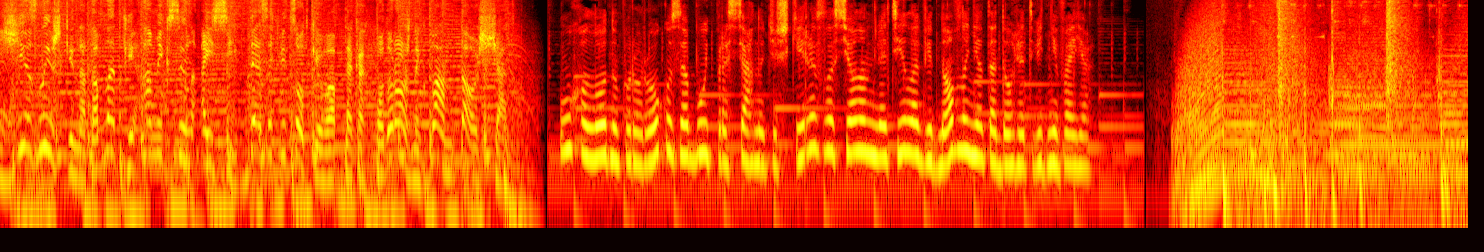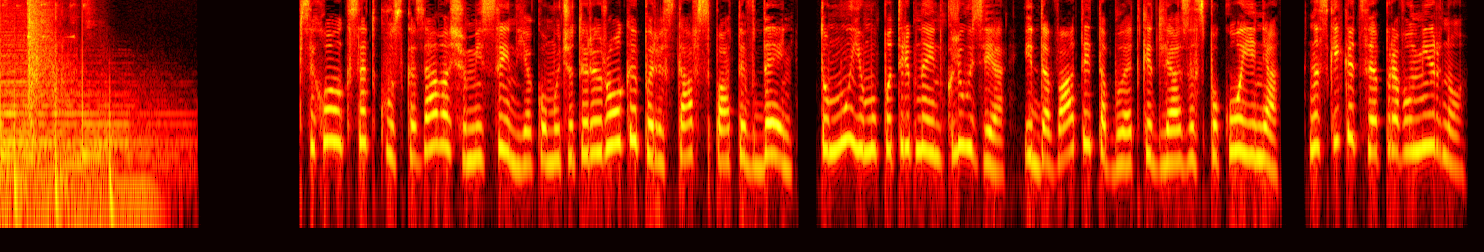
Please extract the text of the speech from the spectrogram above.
Є знижки на таблетки Аміксин IC 10% в аптеках подорожник, бам та ощад. У холодну пору року забудь про стягнуті шкіри з лосьоном для тіла, відновлення та догляд від нівея. Психолог садку сказала, що мій син, якому 4 роки, перестав спати вдень, тому йому потрібна інклюзія і давати таблетки для заспокоєння. Наскільки це правомірно?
